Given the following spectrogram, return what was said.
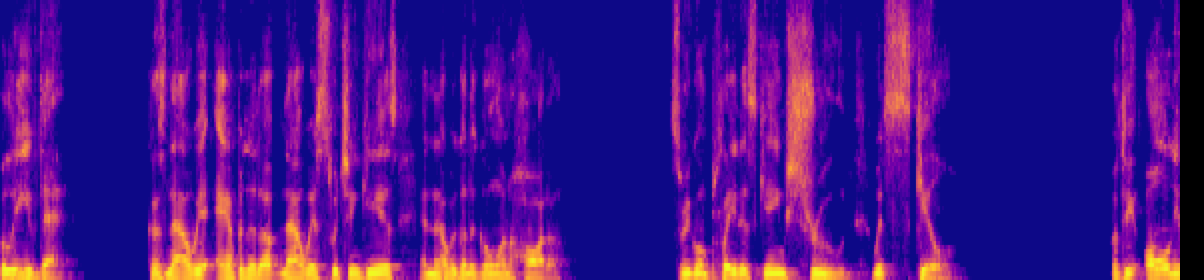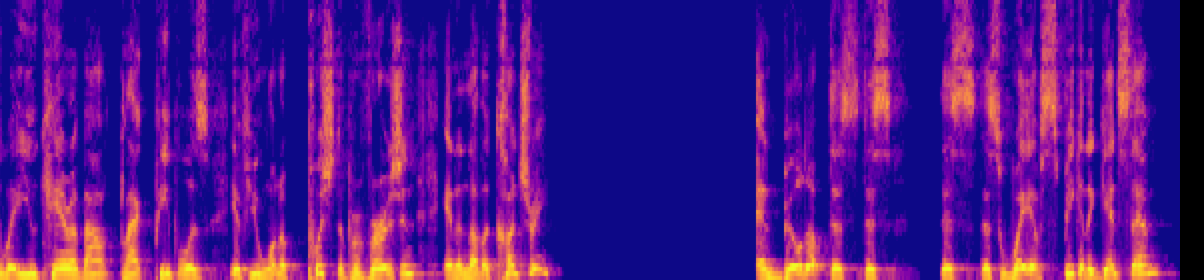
Believe that. Because now we're amping it up. Now we're switching gears, and now we're gonna go on harder. So we're gonna play this game shrewd with skill but the only way you care about black people is if you want to push the perversion in another country and build up this this this this way of speaking against them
